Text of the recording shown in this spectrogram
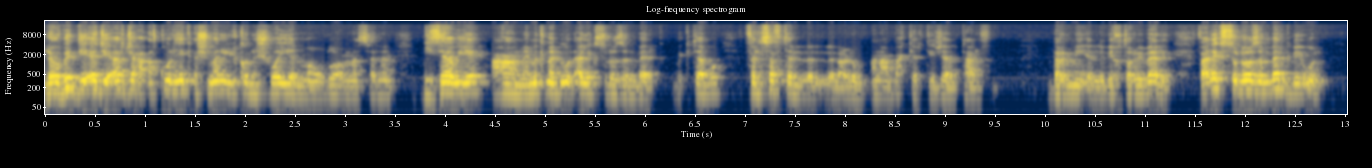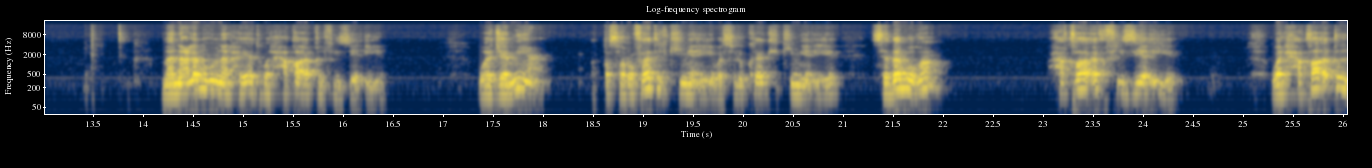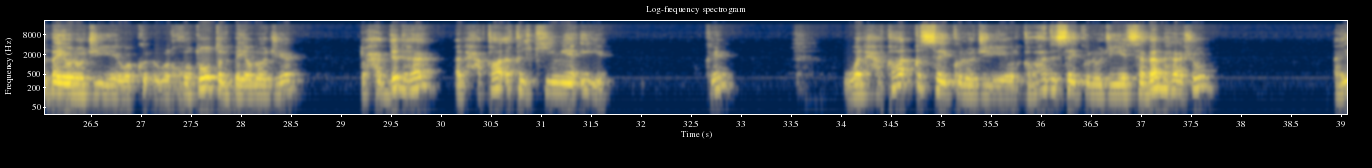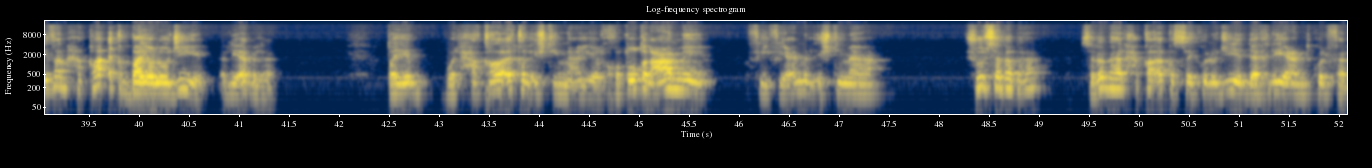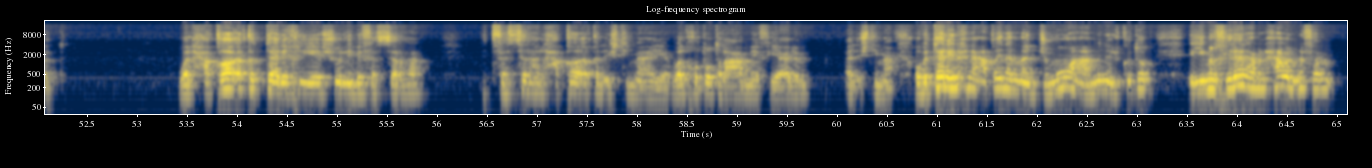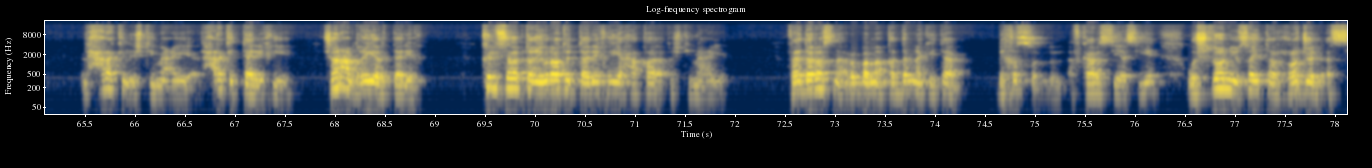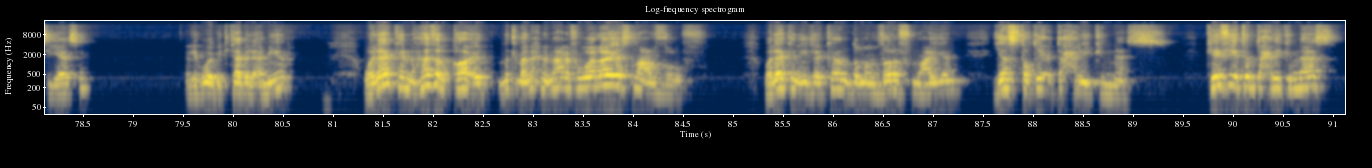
لو بدي أجي أرجع أقول هيك اشمل لكم شوي الموضوع مثلا بزاوية عامة مثل ما بيقول أليكس روزنبرغ بكتابه فلسفة العلوم. أنا عم بحكي ارتجال بتعرف برمي اللي بيخطر ببالي. فأليكس روزنبرغ بيقول ما نعلمه من الحياة هو الحقائق الفيزيائية. وجميع التصرفات الكيميائية والسلوكات الكيميائية سببها حقائق فيزيائية. والحقائق البيولوجية والخطوط البيولوجية تحددها الحقائق الكيميائية أوكي والحقائق السيكولوجية والقواعد السيكولوجية سببها شو؟ أيضا حقائق بيولوجية اللي قبلها طيب والحقائق الاجتماعية الخطوط العامة في في علم الاجتماع شو سببها؟ سببها الحقائق السيكولوجية الداخلية عند كل فرد والحقائق التاريخية شو اللي بفسرها؟ بتفسرها الحقائق الاجتماعية والخطوط العامة في علم الاجتماع. وبالتالي نحن أعطينا مجموعة من الكتب اللي من خلالها بنحاول نفهم الحركة الاجتماعية الحركة التاريخية. شلون عم تغير التاريخ؟ كل سبب تغيرات التاريخ هي حقائق اجتماعية. فدرسنا ربما قدمنا كتاب بخص الأفكار السياسية وشلون يسيطر الرجل السياسي اللي هو بكتاب الأمير. ولكن هذا القائد مثل ما نحن نعرف هو لا يصنع الظروف. ولكن إذا كان ضمن ظرف معين يستطيع تحريك الناس. كيف يتم تحريك الناس؟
